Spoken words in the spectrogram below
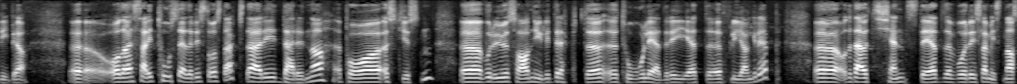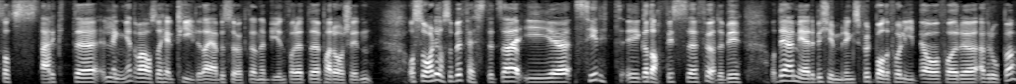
Libya. Uh, og Det er særlig to steder de står sterkt. Det er i Derna på østkysten, uh, hvor USA nylig drepte to ledere i et flyangrep. og Dette er jo et kjent sted hvor islamistene har stått sterkt lenge. Det var også helt tydelig da jeg besøkte denne byen for et par år siden. Og Så har de også befestet seg i Sirt, i Gaddafis fødeby. og Det er mer bekymringsfullt både for Libya og for Europa.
